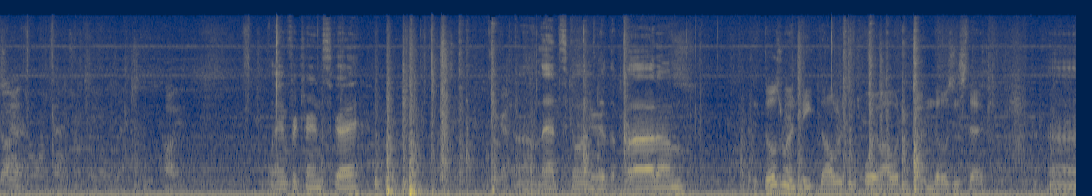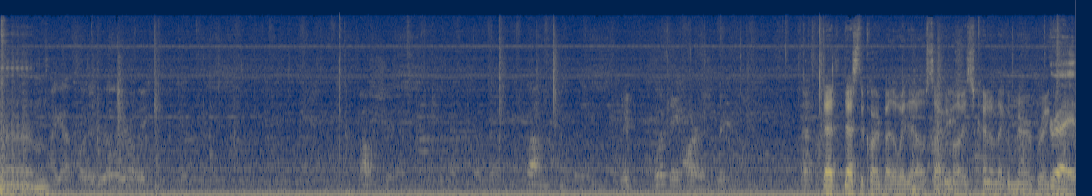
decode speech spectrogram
Go. Oh, Land for turn, Scry. Um, that's going to the bottom. If those weren't eight dollars in foil, I would have gotten those instead. Um, I got flooded really early. Oh, shit. Well, what they are is written. That's That that's the card, by the way, that I was talking about. It's kind of like a mirror break. right.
